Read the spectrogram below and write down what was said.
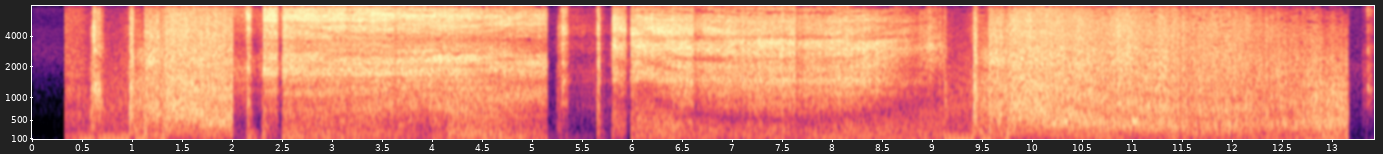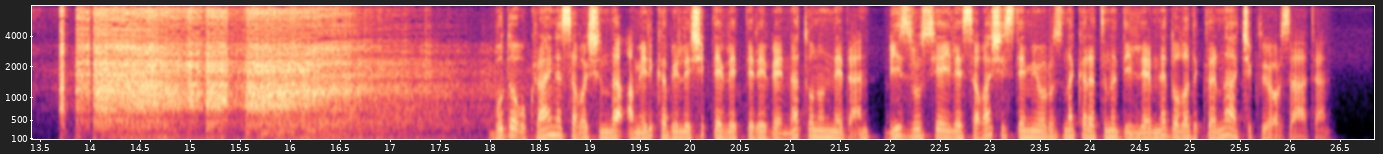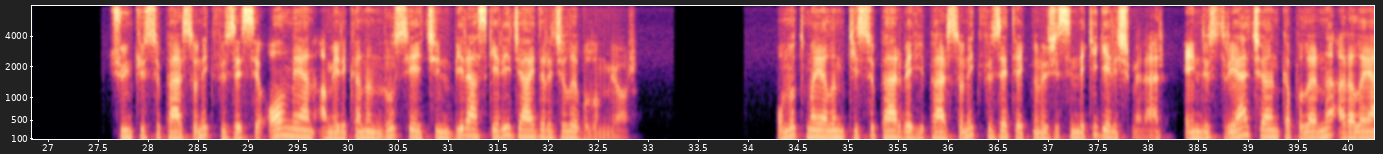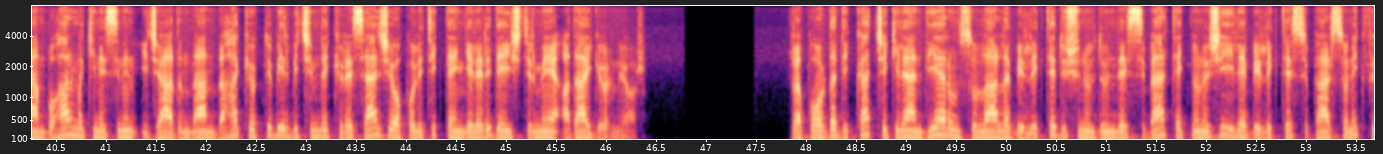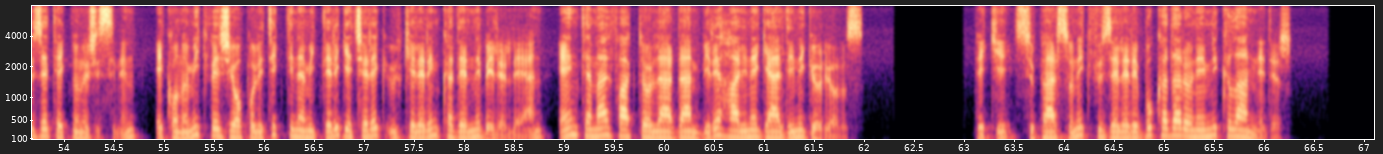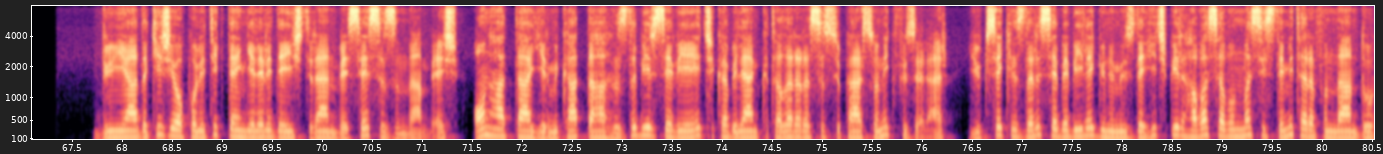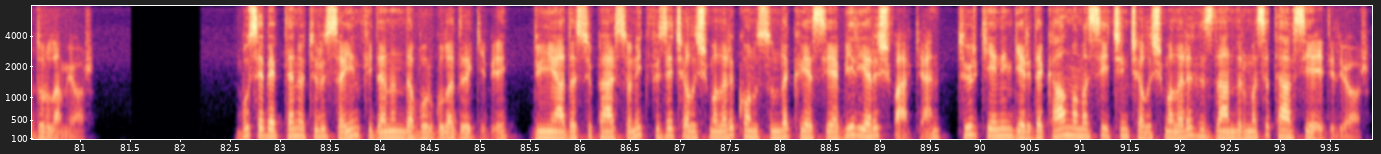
Bu da Ukrayna Savaşı'nda Amerika Birleşik Devletleri ve NATO'nun neden, biz Rusya ile savaş istemiyoruz nakaratını dillerine doladıklarını açıklıyor zaten. Çünkü süpersonik füzesi olmayan Amerika'nın Rusya için bir askeri caydırıcılığı bulunmuyor. Unutmayalım ki süper ve hipersonik füze teknolojisindeki gelişmeler, endüstriyel çağın kapılarını aralayan buhar makinesinin icadından daha köklü bir biçimde küresel jeopolitik dengeleri değiştirmeye aday görünüyor. Raporda dikkat çekilen diğer unsurlarla birlikte düşünüldüğünde siber teknoloji ile birlikte süpersonik füze teknolojisinin ekonomik ve jeopolitik dinamikleri geçerek ülkelerin kaderini belirleyen en temel faktörlerden biri haline geldiğini görüyoruz. Peki süpersonik füzeleri bu kadar önemli kılan nedir? Dünyadaki jeopolitik dengeleri değiştiren ve ses hızından 5, 10 hatta 20 kat daha hızlı bir seviyeye çıkabilen kıtalar arası süpersonik füzeler, yüksek hızları sebebiyle günümüzde hiçbir hava savunma sistemi tarafından durdurulamıyor. Bu sebepten ötürü Sayın Fidan'ın da vurguladığı gibi, dünyada süpersonik füze çalışmaları konusunda kıyasıya bir yarış varken, Türkiye'nin geride kalmaması için çalışmaları hızlandırması tavsiye ediliyor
